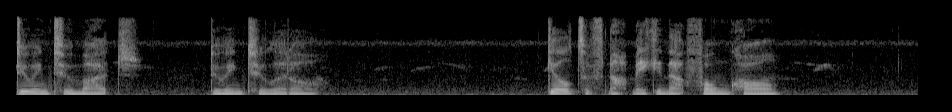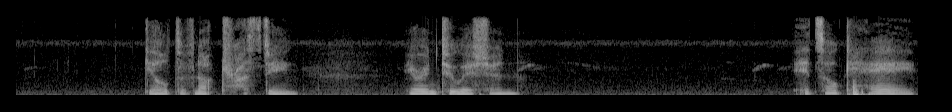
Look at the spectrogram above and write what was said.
doing too much, doing too little, guilt of not making that phone call, guilt of not trusting your intuition. It's okay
